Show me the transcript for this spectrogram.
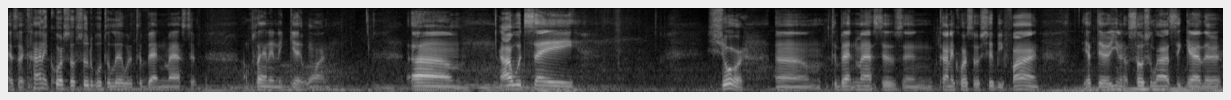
it's a Cane Corso suitable to live with a Tibetan Mastiff. I'm planning to get one. Um, I would say, sure, um, Tibetan Mastiffs and Cane Corso should be fine if they're, you know, socialized together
